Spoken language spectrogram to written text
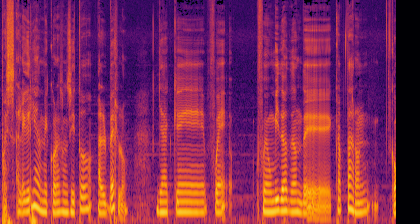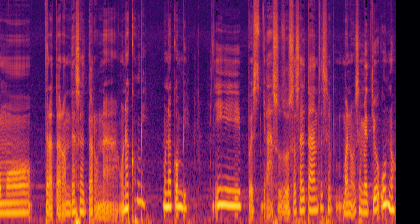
pues alegría en mi corazoncito al verlo, ya que fue fue un video donde captaron cómo trataron de asaltar una, una combi, una combi. Y pues ya sus dos asaltantes, bueno, se metió uno,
